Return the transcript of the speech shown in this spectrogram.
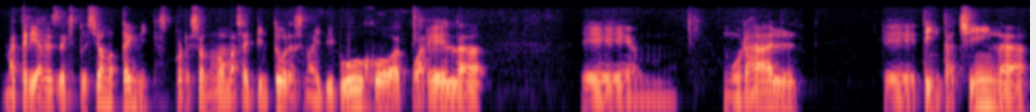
materiales de expresión o técnicas. Por eso no nomás hay pinturas, no hay dibujo, acuarela, eh, mural, eh, tinta china,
